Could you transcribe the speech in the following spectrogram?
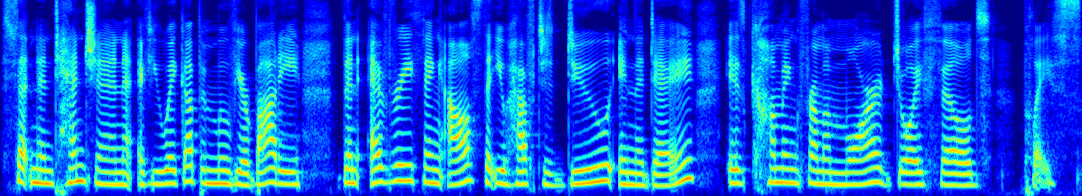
set an intention, if you wake up and move your body, then everything else that you have to do in the day is coming from a more joy filled place.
